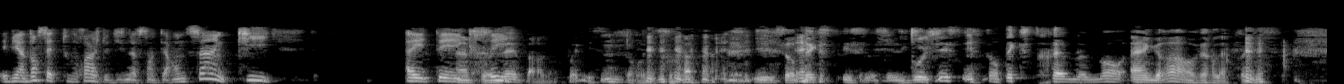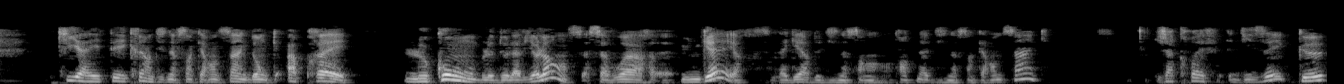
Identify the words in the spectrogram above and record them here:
Eh bien, dans cet ouvrage de 1945, qui a été écrit par la police. Hmm. ils sont les gauchistes, ils sont extrêmement ingrats envers la police. qui a été écrit en 1945, donc après le comble de la violence, à savoir euh, une guerre, la guerre de 1939-1945, Jacques Rueff disait que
